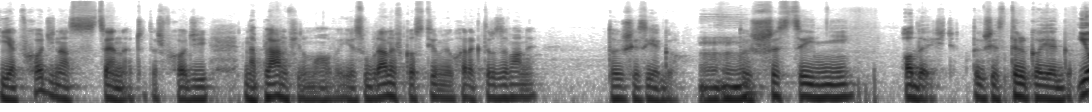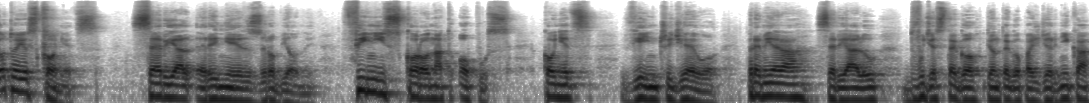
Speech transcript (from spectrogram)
i jak wchodzi na scenę, czy też wchodzi na plan filmowy, jest ubrany w kostiumie, ucharakteryzowany, to już jest jego. To już wszyscy inni odejść. To już jest tylko jego. I oto jest koniec. Serial Rynie jest zrobiony. Finis coronat opus. Koniec wieńczy dzieło. Premiera serialu 25 października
